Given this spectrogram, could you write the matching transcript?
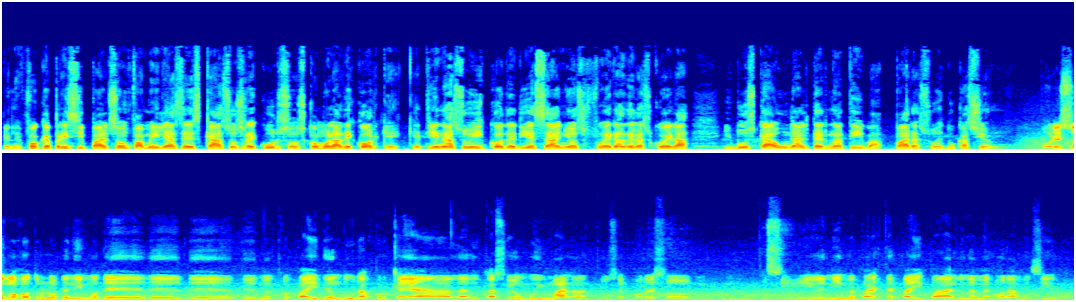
El enfoque principal son familias de escasos recursos, como la de Jorge, que tiene a su hijo de 10 años fuera de la escuela y busca una alternativa para su educación. Por eso nosotros los venimos de, de, nuestro país, de Honduras, porque allá la educación es muy mala, entonces por eso decidí venirme para este país para darle una mejora a mis hijos.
